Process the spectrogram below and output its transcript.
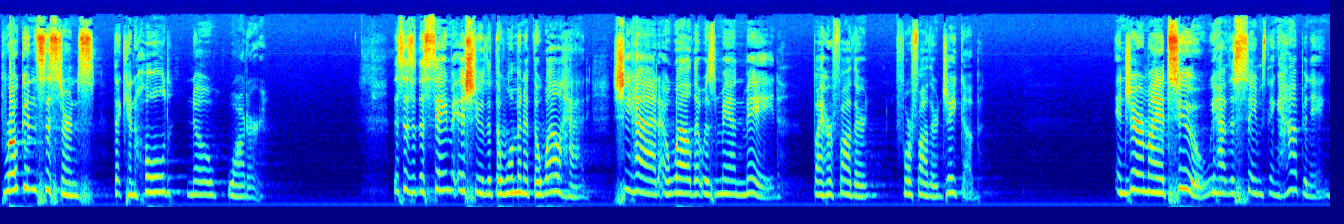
broken cisterns that can hold no water. This is the same issue that the woman at the well had. She had a well that was man made by her father, forefather Jacob. In Jeremiah 2, we have the same thing happening.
